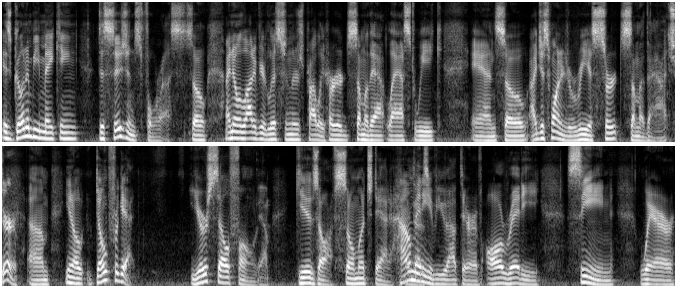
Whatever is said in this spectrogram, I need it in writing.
is going to be making decisions for us. So I know a lot of your listeners probably heard some of that last week, and so I just wanted to reassert some of that. Sure. Um, you know, don't forget your cell phone. Yeah gives off so much data. How it many does. of you out there have already seen where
